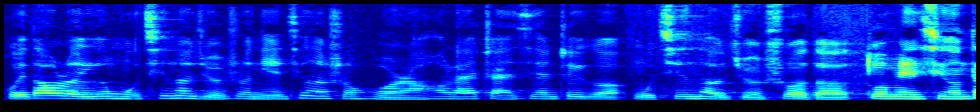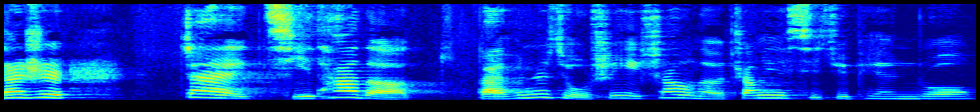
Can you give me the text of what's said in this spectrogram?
回到了一个母亲的角色，年轻的生活，然后来展现这个母亲的角色的多面性。但是在其他的百分之九十以上的商业喜剧片中，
